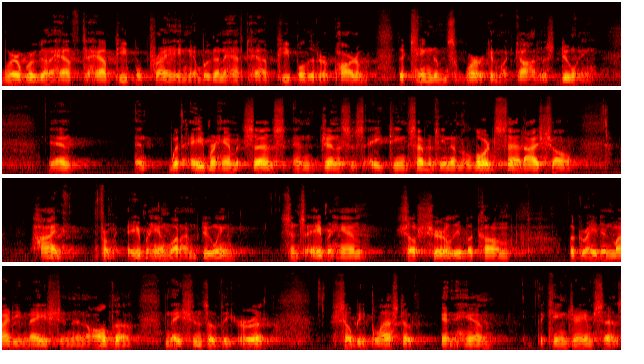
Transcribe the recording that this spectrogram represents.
where we're going to have to have people praying and we're going to have to have people that are part of the kingdom's work and what God is doing. And, and with Abraham, it says in Genesis 18, 17, and the Lord said, I shall hide from Abraham what I'm doing, since Abraham shall surely become a great and mighty nation, and all the nations of the earth shall be blessed of in him. The King James says,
